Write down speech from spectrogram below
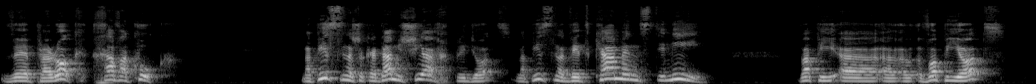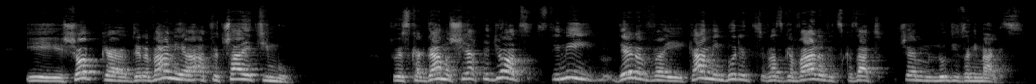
в пророк Хавакук. Написано, что когда Машех придет, написано, ведь камень стены вопиет, и шопка деревания отвечает ему. То есть, когда Машех придет, стены, дерево и камень будет разговаривать, сказать, чем люди занимались.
